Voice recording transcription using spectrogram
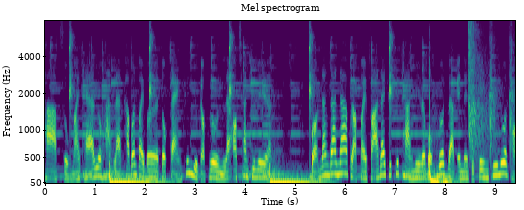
ภาพ สูงไม้แท้โลหะและคาร์บอนไฟเบอร์ ตกแต่งขึ้นอยู่กับรุ่นและออปชันที่เลือกเบาะนั่งด้านหน้าปรับไฟฟ้าได้ทุกทิศทางมีระบบนวดแบบ Energizing ที่นวดขอ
